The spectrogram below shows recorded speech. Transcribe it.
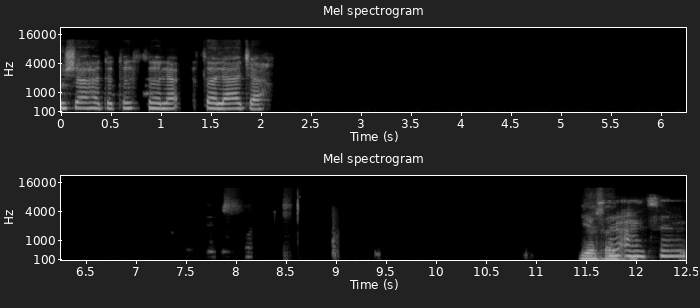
مشاهدة الثلاجة Yes, Your I answer.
